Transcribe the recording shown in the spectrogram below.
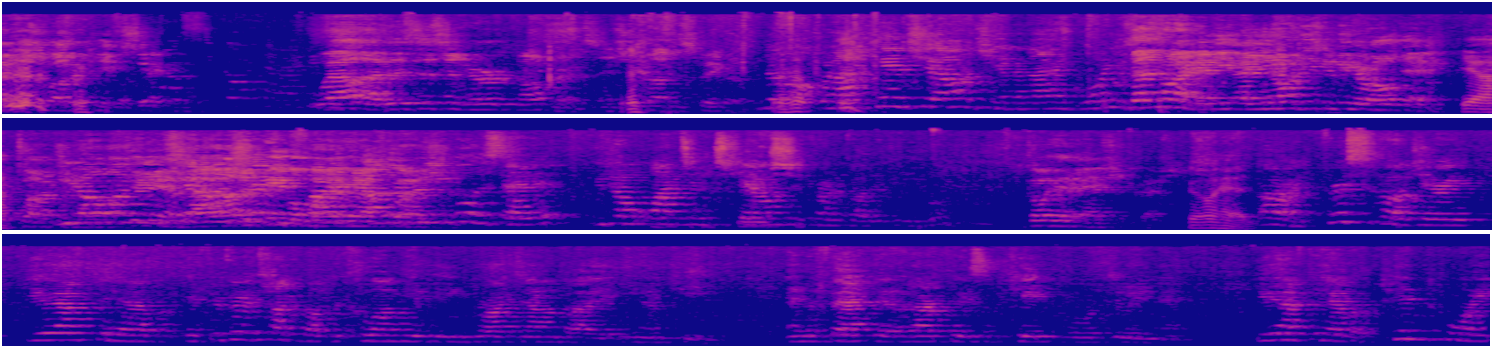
some other people. Well, uh, this isn't her conference, and she's not the speaker. no, but I can challenge him, and I'm going to. That's fine, and you, and you know what, he's gonna be here all day. Yeah. Talking You don't about- want me to yeah, challenge Other him in people front might of have other questions. people, is that it? You don't want to challenge in front of other people? Go ahead and ask your question. Go ahead. All right, first of all, Jerry, you have to have, if you're gonna talk about the Columbia being brought down by EMP, and the fact that HAARP is capable of doing that, you have to have a pinpoint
